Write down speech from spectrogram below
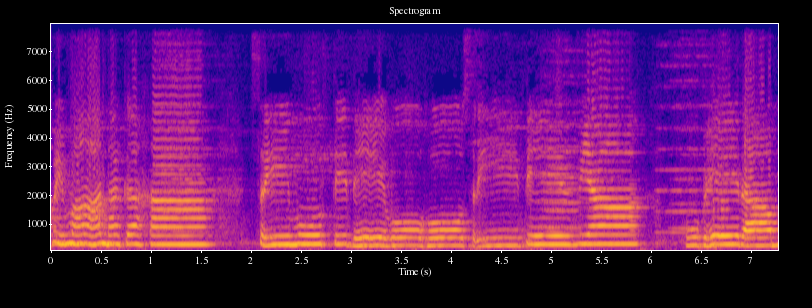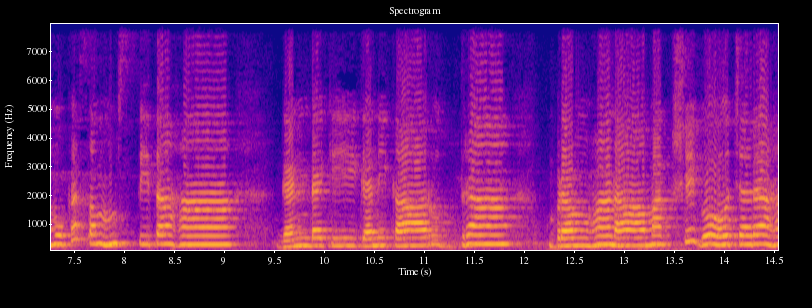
విమానగः శ్రీమూర్తిదేవోः శ్రీదేవ్యా కుబేరాముఖ సంస్థితः గండకీ గణికారుద్ర బ్రహ్మణామక్షిగోచరः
